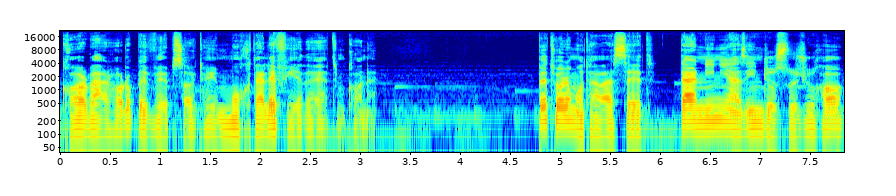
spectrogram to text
کاربرها رو به وبسایت های مختلفی هدایت می‌کنه. به طور متوسط در نیمی از این جستجوها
